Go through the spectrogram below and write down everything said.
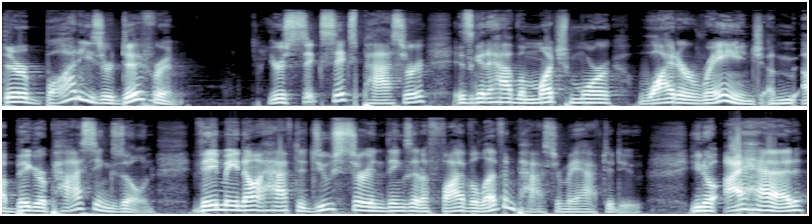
Their bodies are different. Your 6 6 passer is going to have a much more wider range, a, a, bigger passing zone. They may not have to do certain things that a 5 11 passer may have to do. You know, I had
